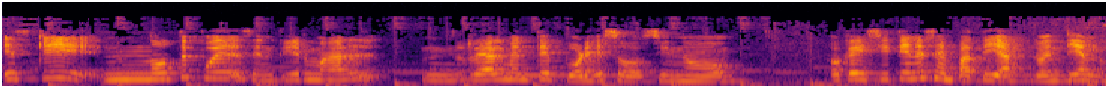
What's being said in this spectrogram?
es que no te puedes sentir mal realmente por eso, sino... Ok, sí tienes empatía, lo entiendo.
